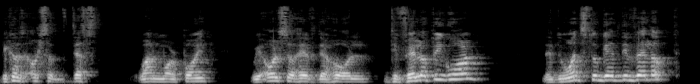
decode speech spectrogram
Because also, just one more point, we also have the whole developing world that wants to get developed.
